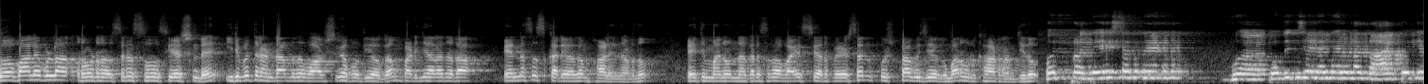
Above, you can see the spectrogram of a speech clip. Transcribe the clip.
ഗോപാലപിള്ള റോഡ് റെസിഡൻസ് അസോസിയേഷന്റെ ഇരുപത്തിരണ്ടാമത് വാർഷിക പൊതുയോഗം പടിഞ്ഞാറനട എൻ എസ് എസ് കരയോഗം ഹാളിൽ നടന്നു. ഏറ്റുമാനൂർ നഗരസഭ വൈസ് ചെയർപേഴ്സൺ പുഷ്പ വിജയകുമാർ ഉദ്ഘാടനം ചെയ്തു. ഒരു പ്രദേശത്തെ പൊതുജനങ്ങളുടെ താല്പര്യ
